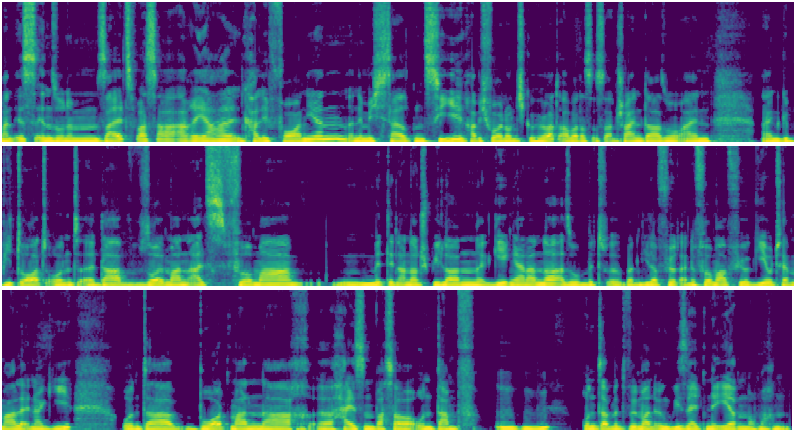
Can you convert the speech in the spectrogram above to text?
man ist in so einem Salzwasserareal in Kalifornien, nämlich Salton Sea, habe ich vorher noch nicht gehört, aber das ist anscheinend da so ein, ein Gebiet dort und äh, da soll man als Firma mit den anderen Spielern gegeneinander, also mit, äh, jeder führt eine Firma für geothermale Energie und da bohrt man nach äh, heißem Wasser und Dampf. Mhm. Und damit will man irgendwie seltene Erden noch machen.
